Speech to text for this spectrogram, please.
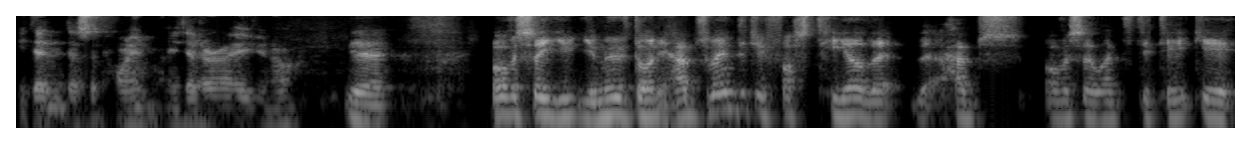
he didn't disappoint when he did arrive. You know. Yeah. Obviously, you, you moved on to Hibs. When did you first hear that, that Hibs obviously wanted to take you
